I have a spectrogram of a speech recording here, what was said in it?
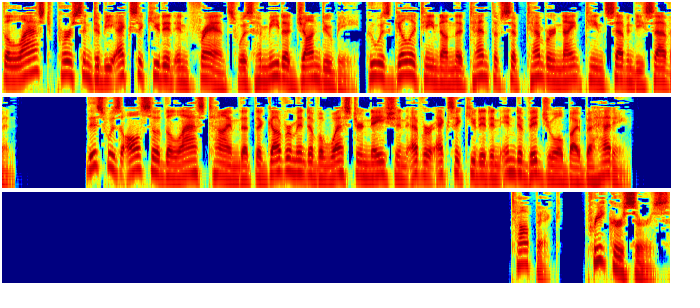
The last person to be executed in France was Hamida Djandoubi, who was guillotined on 10 September 1977. This was also the last time that the government of a Western nation ever executed an individual by beheading. Precursors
